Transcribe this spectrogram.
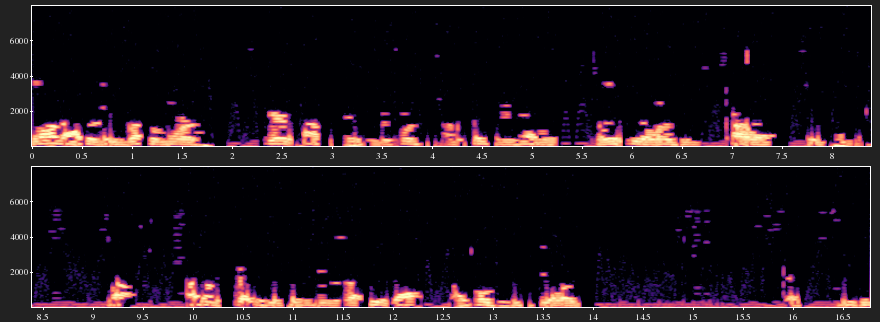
blog author named Russell Moore shared a conversation before the conversation he had with the late theologian Carla Now, I don't expect he was going to do this right. He was that. I told you, he's a theologian. Okay? He's a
